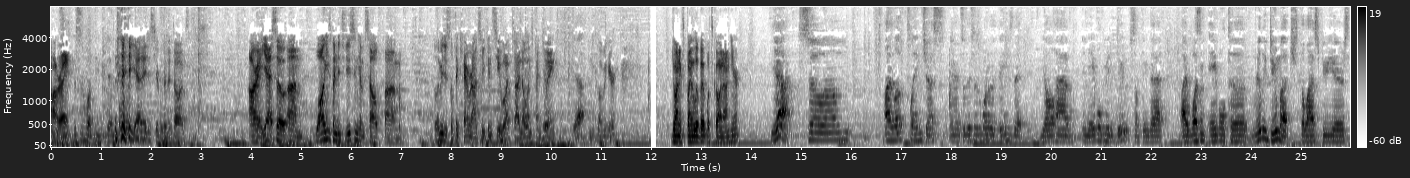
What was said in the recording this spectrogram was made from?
all right. This is what people did. yeah, they just here for the dogs. All right, yeah. So um, while he's been introducing himself, um, let me just flip the camera on so you can see what uh, Noland's been doing. Yeah. Let me come over here. Do you want to explain a little bit what's going on here? Yeah. So, um, I love playing chess, and so this is one of the things that y'all have enabled me to do. Something that I wasn't able to really do much the last few years,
